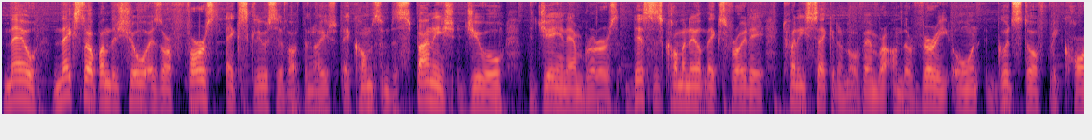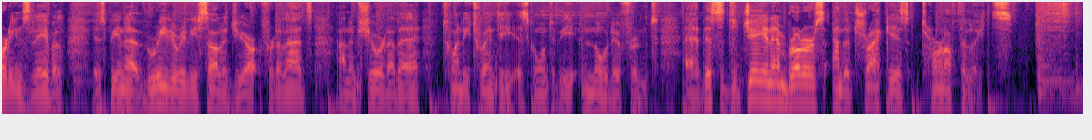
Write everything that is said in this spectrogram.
Now, next up on the show is our first exclusive of the night. It comes from the Spanish duo, the J&M Brothers. This is coming out next Friday, 22nd of November, on their very own Good Stuff Recordings label. It's been a really, really solid year for the lads, and I'm sure that uh, 2020 is going to be no different. Uh, this is the J&M Brothers, and the track is Turn Off the Lights.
